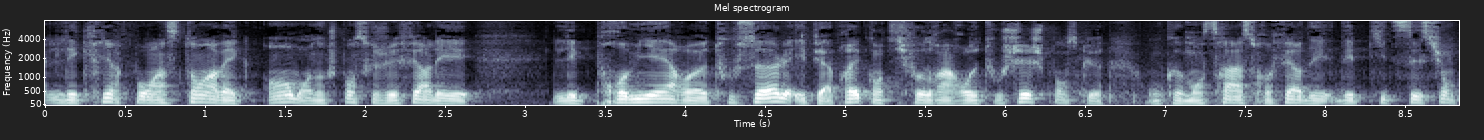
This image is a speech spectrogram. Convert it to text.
l'écrire pour l'instant avec Ambre. Donc je pense que je vais faire les premières euh, tout seul et puis après quand il faudra retoucher, je pense que on commencera à se refaire des, des petites sessions.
